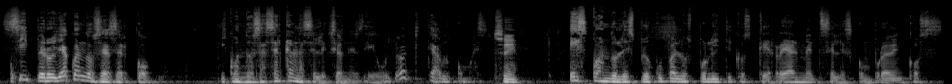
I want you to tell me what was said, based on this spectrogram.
Sí, pero ya cuando se acercó y cuando se acercan las elecciones, digo, yo aquí te hablo como es. Sí. Es cuando les preocupa a los políticos que realmente se les comprueben cosas.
